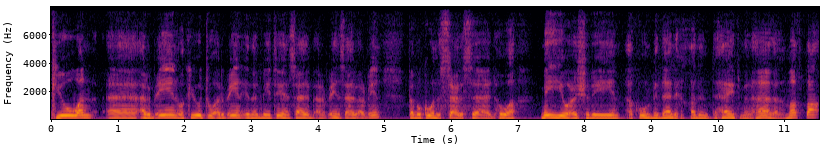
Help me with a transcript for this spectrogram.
Q 1 40 و Q 2 40 إذا 200 سالب 40 سالب 40 فبكون السعر السائد هو 120 أكون بذلك قد انتهيت من هذا المقطع.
